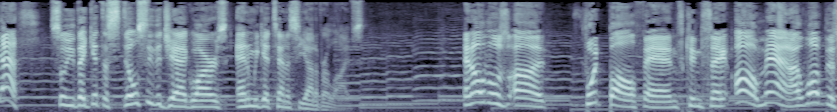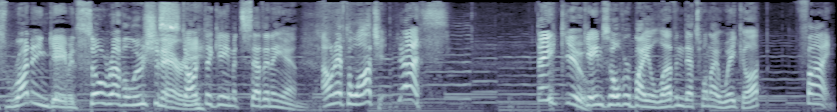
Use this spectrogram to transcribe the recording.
Yes. So they get to still see the Jaguars, and we get Tennessee out of our lives. And all those uh, football fans can say, "Oh man, I love this running game. It's so revolutionary." Start the game at 7 a.m. I don't have to watch it. Yes. Thank you. Game's over by 11. That's when I wake up. Fine.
